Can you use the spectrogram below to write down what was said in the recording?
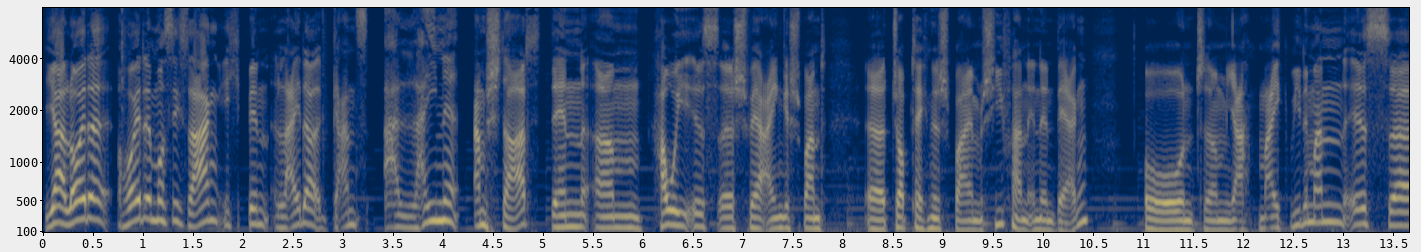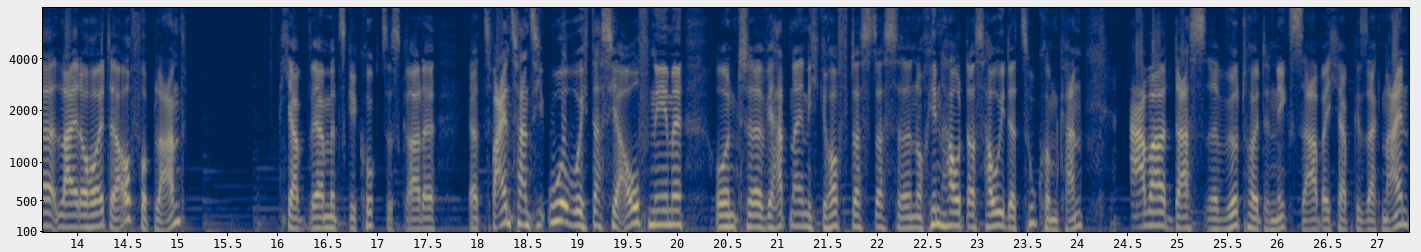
Ja, Leute, heute muss ich sagen, ich bin leider ganz alleine am Start, denn ähm, Howie ist äh, schwer eingespannt, äh, jobtechnisch beim Skifahren in den Bergen. Und ähm, ja, Mike Wiedemann ist äh, leider heute auch verplant. Ich hab, wir haben jetzt geguckt, es ist gerade ja, 22 Uhr, wo ich das hier aufnehme. Und äh, wir hatten eigentlich gehofft, dass das äh, noch hinhaut, dass Howie dazukommen kann. Aber das äh, wird heute nichts. Aber ich habe gesagt, nein,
